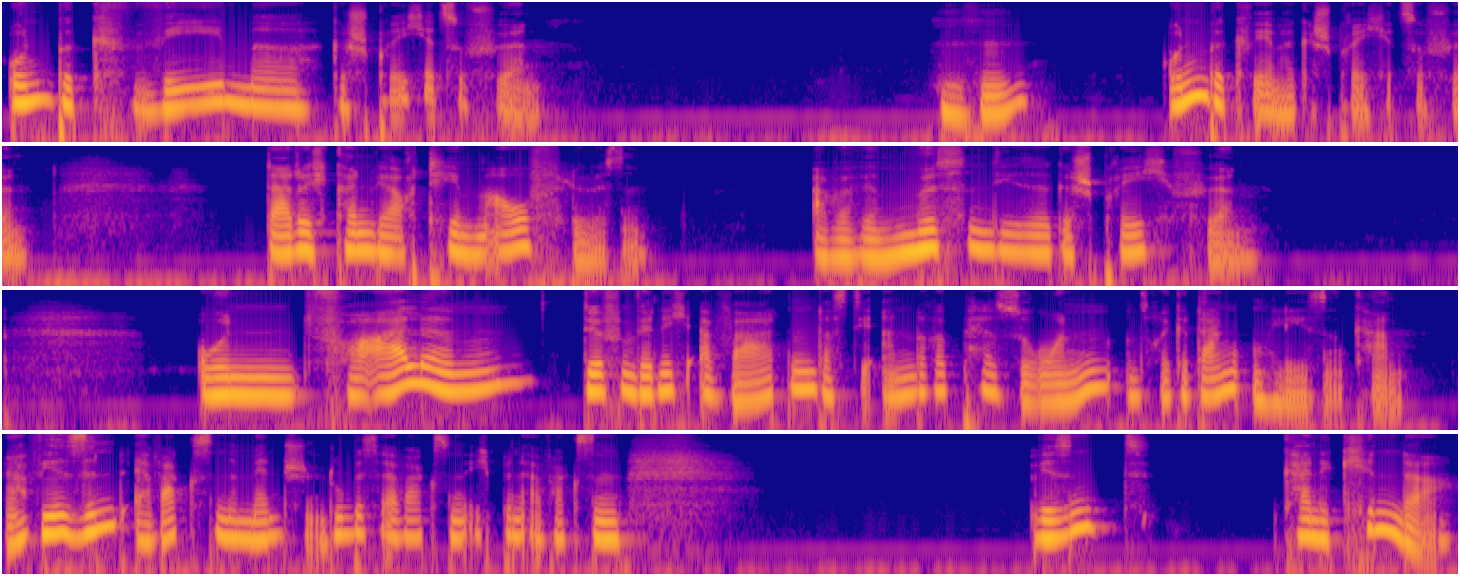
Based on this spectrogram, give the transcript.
unbequeme Gespräche zu führen. Mhm. Unbequeme Gespräche zu führen. Dadurch können wir auch Themen auflösen. Aber wir müssen diese Gespräche führen. Und vor allem dürfen wir nicht erwarten, dass die andere Person unsere Gedanken lesen kann. Ja, wir sind erwachsene Menschen. Du bist erwachsen, ich bin erwachsen. Wir sind keine Kinder,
